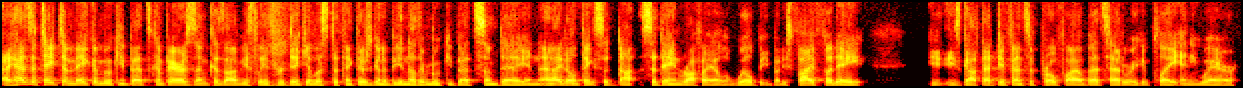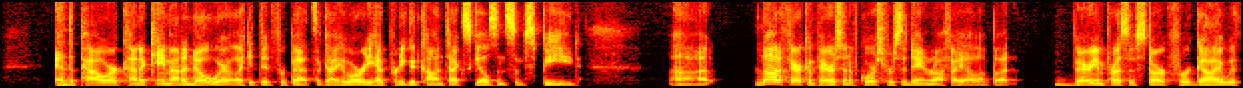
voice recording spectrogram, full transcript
I hesitate to make a Mookie Betts comparison because obviously it's ridiculous to think there's going to be another Mookie Betts someday, and and I don't think Ceddanne Rafaela will be, but he's five foot eight. He, has got that defensive profile Betts had where he could play anywhere. And the power kind of came out of nowhere, like it did for Betts, a guy who already had pretty good contact skills and some speed. Uh, not a fair comparison, of course, for Ceddanne Rafaela, but very impressive start for a guy with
